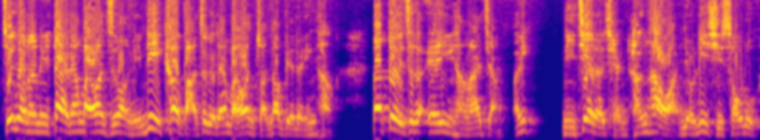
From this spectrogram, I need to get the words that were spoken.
结果呢你贷两百万之后，你立刻把这个两百万转到别的银行。那对于这个 A 银行来讲，哎。你借了钱很好啊，有利息收入，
